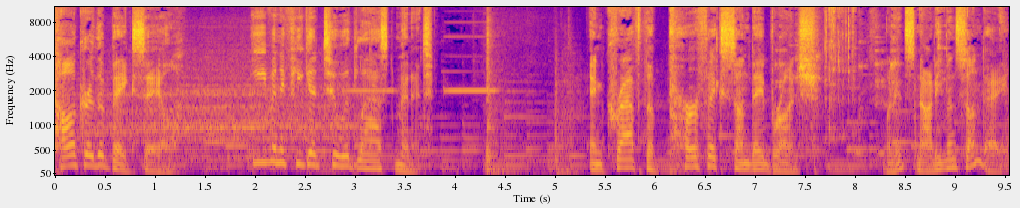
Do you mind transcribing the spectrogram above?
conquer the bake sale, even if you get to it last minute. And craft the perfect Sunday brunch when it's not even Sunday.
